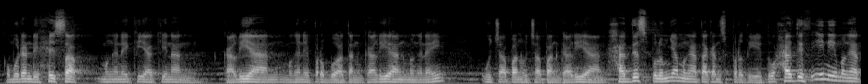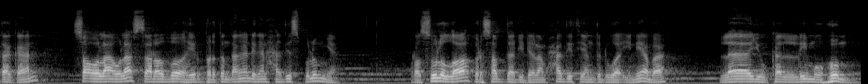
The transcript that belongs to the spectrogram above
Kemudian dihisap mengenai keyakinan kalian, mengenai perbuatan kalian, mengenai ucapan-ucapan kalian. Hadis sebelumnya mengatakan seperti itu. Hadis ini mengatakan seolah-olah secara zahir bertentangan dengan hadis sebelumnya. Rasulullah bersabda di dalam hadis yang kedua ini apa? La yukallimuhum.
